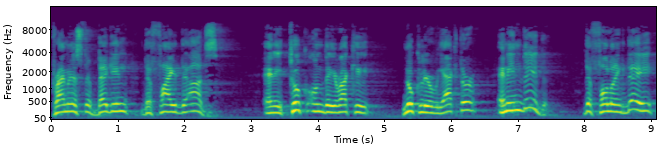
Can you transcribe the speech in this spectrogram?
Prime Minister Begin defied the odds, and he took on the Iraqi nuclear reactor, and indeed, the following day,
